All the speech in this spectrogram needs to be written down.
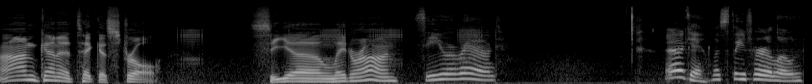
I'm gonna take a stroll. See ya later on. See you around. Okay, let's leave her alone.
